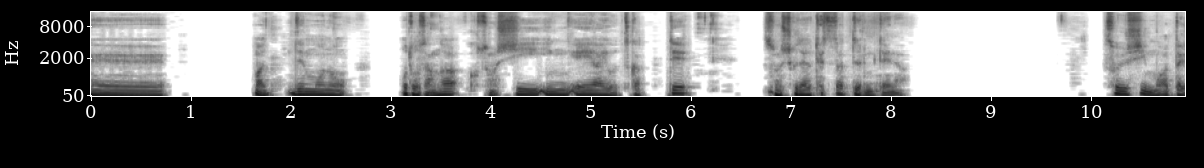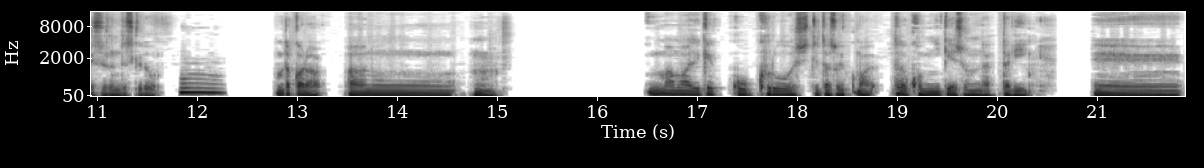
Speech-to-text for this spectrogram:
えー、まあ、全盲のお父さんが、その Seeing AI を使って、その宿題を手伝ってるみたいな、そういうシーンもあったりするんですけど、うん。だから、あのーうん。今まで結構苦労してた、そういう、まあ、例えばコミュニケーションだったり、え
